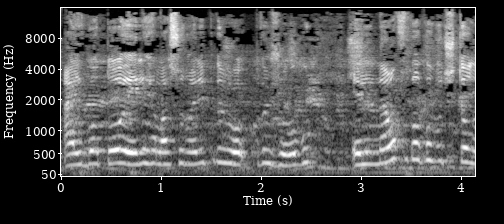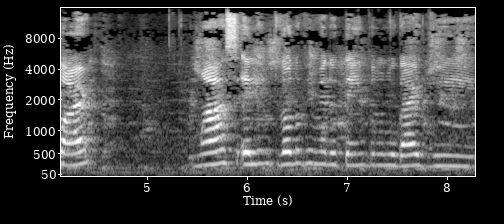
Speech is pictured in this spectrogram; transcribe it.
Aí botou ele, relacionou ele pro, pro jogo. Ele não ficou como titular, mas ele entrou no primeiro tempo no lugar de,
